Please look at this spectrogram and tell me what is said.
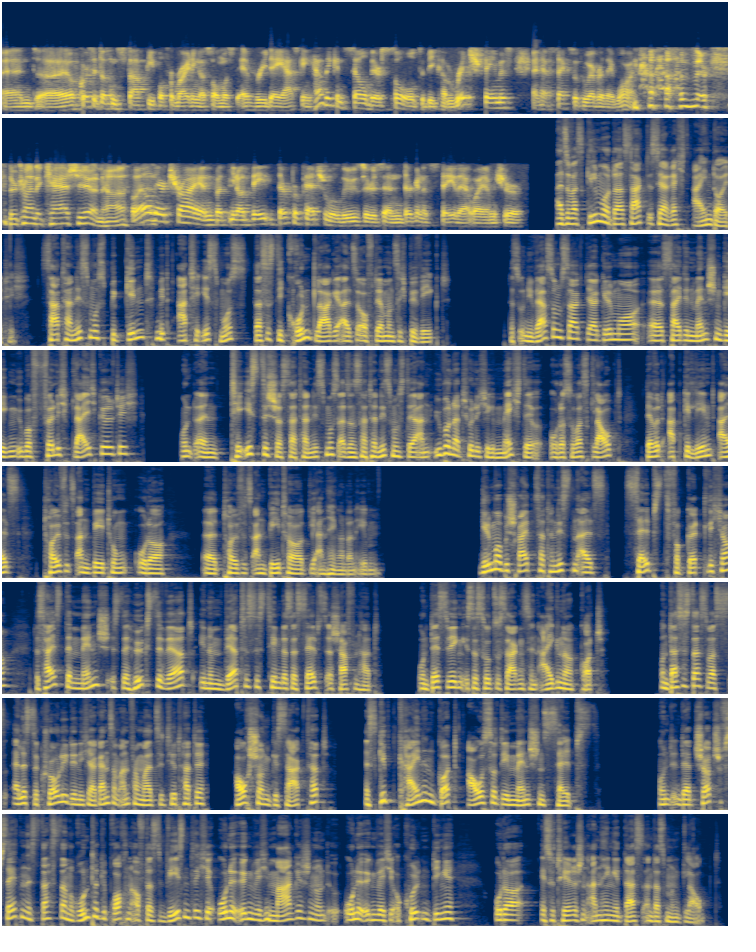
And uh, of course, it doesn't stop people from writing us almost every day asking how they can sell their soul to become rich, famous, and have sex with whoever they want. they're they're trying to cash in, huh? Well, they're trying, but you know they they're perpetual losers, and they're going to stay that way, I'm sure. Also was Gilmore da sagt, ist ja recht eindeutig. Satanismus beginnt mit Atheismus. Das ist die Grundlage, also auf der man sich bewegt. Das Universum, sagt ja Gilmore, äh, sei den Menschen gegenüber völlig gleichgültig und ein theistischer Satanismus, also ein Satanismus, der an übernatürliche Mächte oder sowas glaubt, der wird abgelehnt als Teufelsanbetung oder äh, Teufelsanbeter, die Anhänger dann eben. Gilmore beschreibt Satanisten als Selbstvergöttlicher, das heißt, der Mensch ist der höchste Wert in einem Wertesystem, das er selbst erschaffen hat. Und deswegen ist er sozusagen sein eigener Gott. Und das ist das, was Alistair Crowley, den ich ja ganz am Anfang mal zitiert hatte, auch schon gesagt hat. Es gibt keinen Gott außer dem Menschen selbst. Und in der Church of Satan ist das dann runtergebrochen auf das Wesentliche, ohne irgendwelche magischen und ohne irgendwelche okkulten Dinge oder esoterischen Anhänge, das, an das man glaubt.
